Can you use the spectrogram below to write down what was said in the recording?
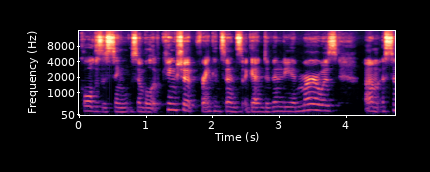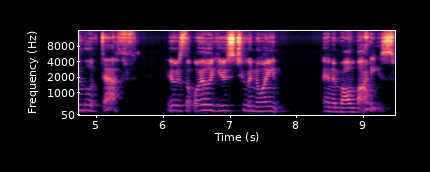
gold is a sing- symbol of kingship, frankincense, again, divinity, and myrrh was um, a symbol of death. It was the oil used to anoint and embalm bodies.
